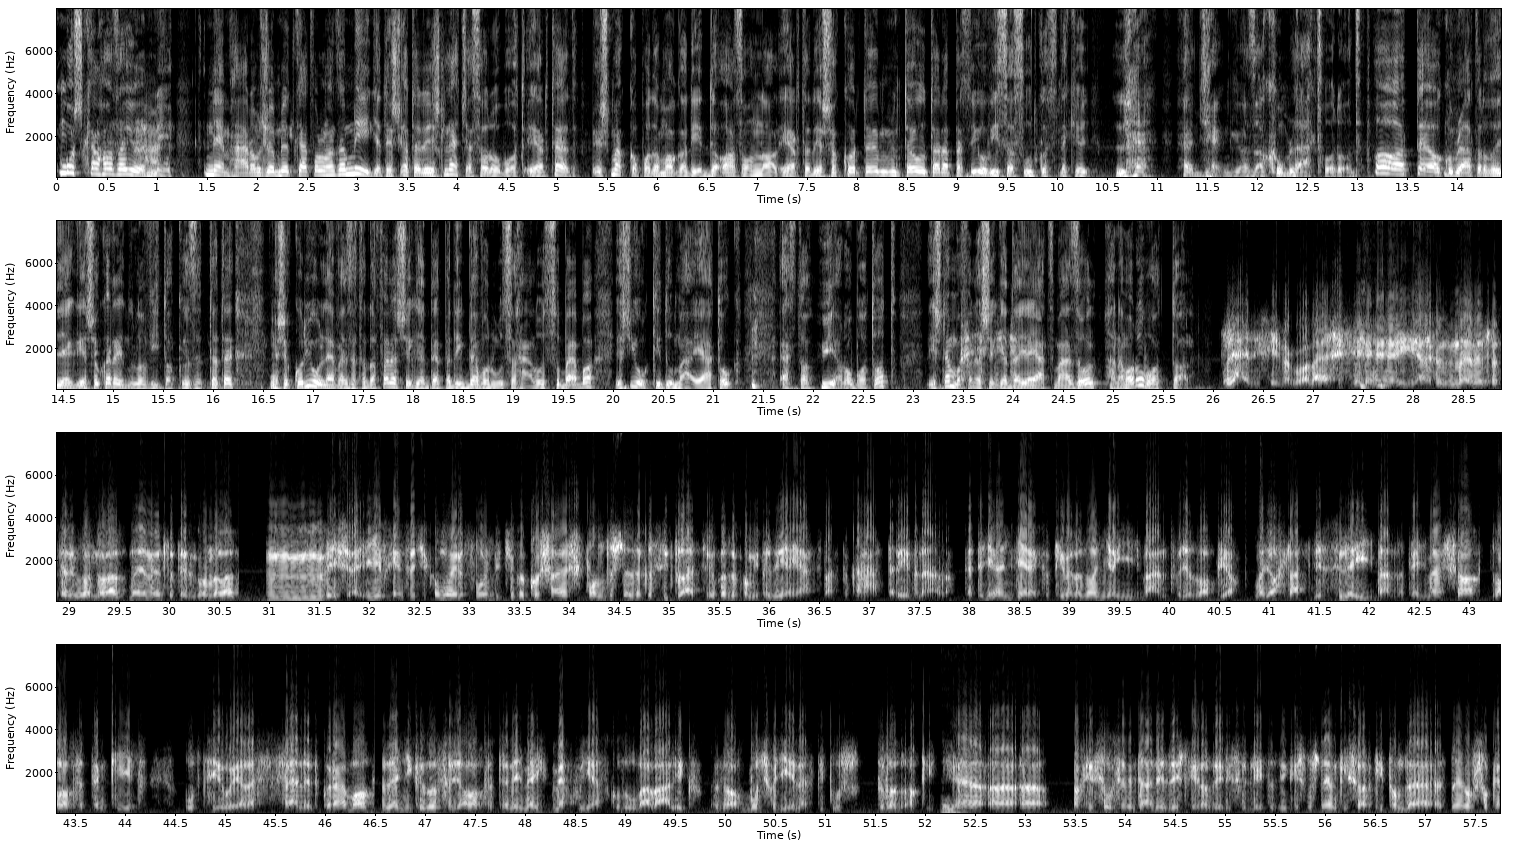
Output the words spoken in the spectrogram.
Most kell hazajönni. Nem három zsömlét kellett volna, hanem négyet, és érted, és lecsesz a robot, érted? És megkapod a magadét, de azonnal, érted? És akkor te, te utána persze jó visszaszúrkodsz neki, hogy le, hát gyenge az akkumulátorod. A te akkumulátorod a gyenge, és akkor elindul a vita közöttetek, és akkor jól levezeted a feleségeddel, pedig bevonulsz a hálószobába, és jól kidumáljátok ezt a hülye robotot, és nem a feleségeddel játszmázol, hanem a robottal. Ez is egy megoldás. Igen, nagyon ötletes gondolat, nagyon gondolat. Mm, és egyébként, hogyha komolyra fordítjuk, akkor sajnos pontosan ezek a szituációk azok, amik az ilyen játszmáknak a hátterében állnak. Tehát egy olyan gyerek, akivel az anyja így bánt, vagy az apja, vagy azt lát, hogy a szülei így bánnak egymással, alapvetően két opciója lesz felnőtt korában. Az egyik az az, hogy alapvetően egy meghunyászkodóvá válik, ez a bocs, hogy élet típus, tudod, aki, aki szó szerint elnézést kér azért is, hogy létezik, és most nagyon kisarkítom, de ez nagyon sok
